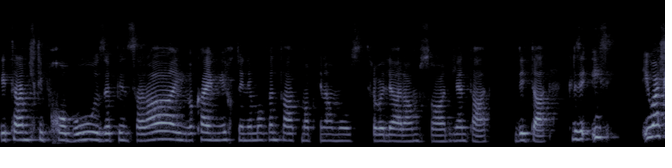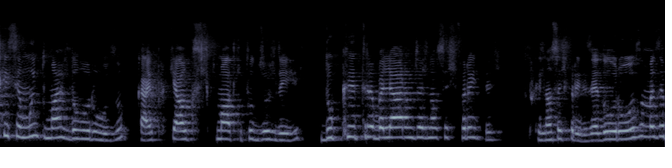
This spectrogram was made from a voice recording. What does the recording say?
e estarmos, tipo, robôs a pensar: ai, ok, a minha rotina é me levantar, tomar um pequeno almoço, trabalhar, almoçar, jantar, deitar. Quer dizer, isso, eu acho que isso é muito mais doloroso, ok? Porque é algo sistemático todos os dias, do que trabalharmos as nossas feridas. Porque as nossas feridas é doloroso, mas é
